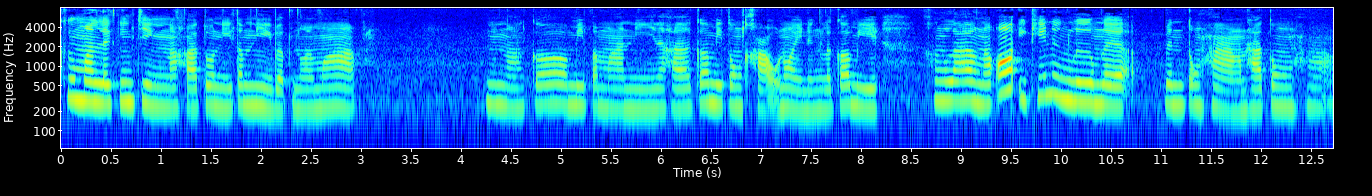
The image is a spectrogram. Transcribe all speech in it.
คือมันเล็กจริง ๆ นะคะ ตัวนี้ตำหนิแบบน้อยมาก นี่นะ ก็มีประมาณนี้นะคะ ก็มีตรงเขาหน่อยนึง แล้วก็มีข้างล่างนะอ้ออีกที่หนึ่งลืมเลย เป็นตรงหางนะคะ ตรงหาง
